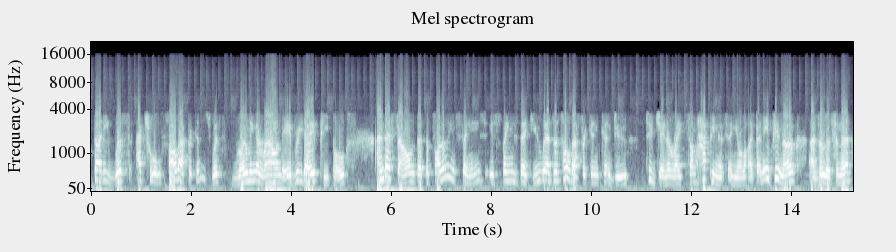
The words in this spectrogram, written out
study with actual South Africans, with roaming around everyday people, and they found that the following things is things that you as a South African can do to generate some happiness in your life. And if you know, as a listener,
